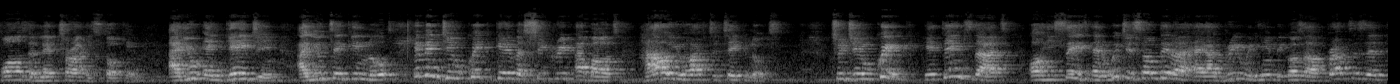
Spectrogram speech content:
while the lecturer is talking? Are you engaging? Are you taking notes? Even Jim Kwik gave a secret about how you have to take notes. To Jim Kwik, he thinks that, or he says, and which is something I, I agree with him because I've practiced it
